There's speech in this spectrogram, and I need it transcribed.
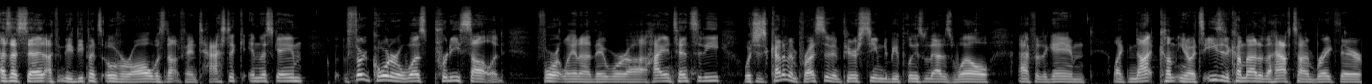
As I said, I think the defense overall was not fantastic in this game. Third quarter was pretty solid for Atlanta. They were uh, high intensity, which is kind of impressive, and Pierce seemed to be pleased with that as well after the game. Like not come, you know, it's easy to come out of the halftime break there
